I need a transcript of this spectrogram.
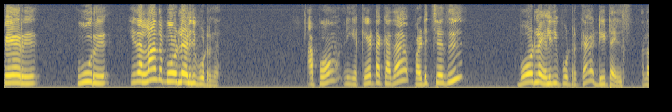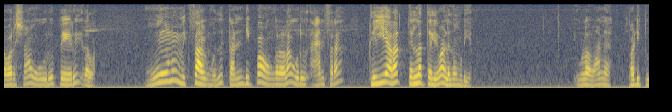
பேர் ஊர் இதெல்லாம் அந்த போர்டில் எழுதி போட்டுருங்க. அப்போது நீங்கள் கேட்ட கதை படித்தது போர்டில் எழுதி போட்டிருக்க டீட்டெயில்ஸ் அந்த வருஷம் ஊர் பேர் இதெல்லாம். மூணும் மிக்ஸ் ஆகும்போது கண்டிப்பாக உங்களால் ஒரு ஆன்சரை கிளியராக தெள்ள தெளிவாக எழுத முடியும். இவ்வளோ வாங்க படிப்பு.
